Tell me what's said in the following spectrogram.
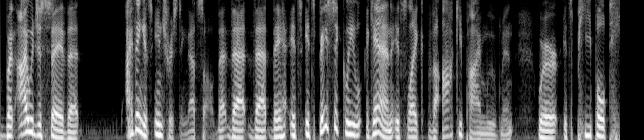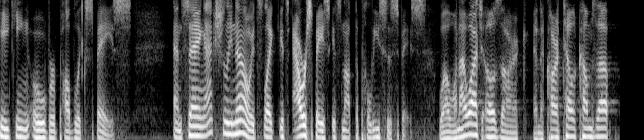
but I would just say that I think it's interesting. That's all. That that that they it's it's basically again it's like the Occupy movement where it's people taking over public space and saying actually no, it's like it's our space. It's not the police's space. Well, when I watch Ozark and the cartel comes up,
